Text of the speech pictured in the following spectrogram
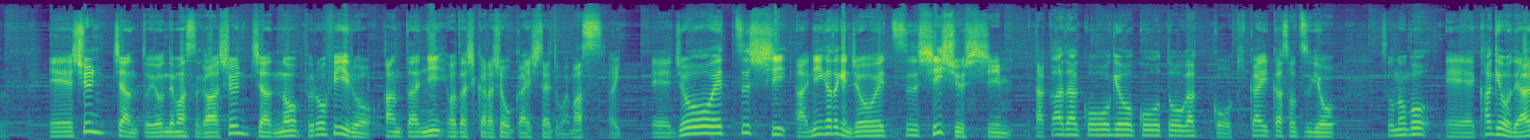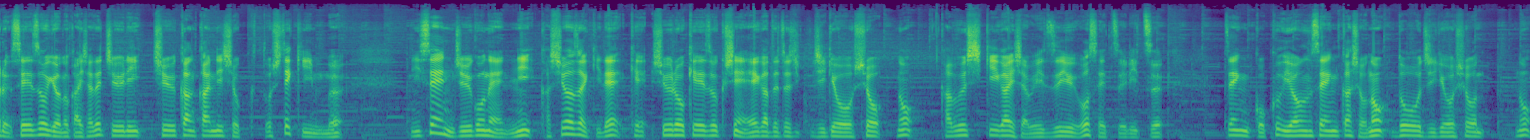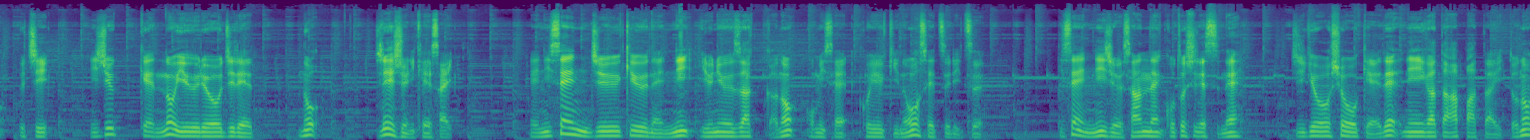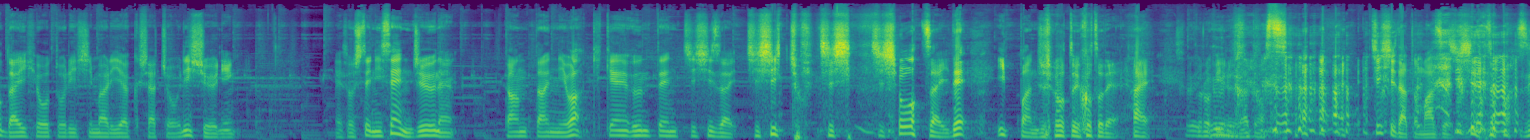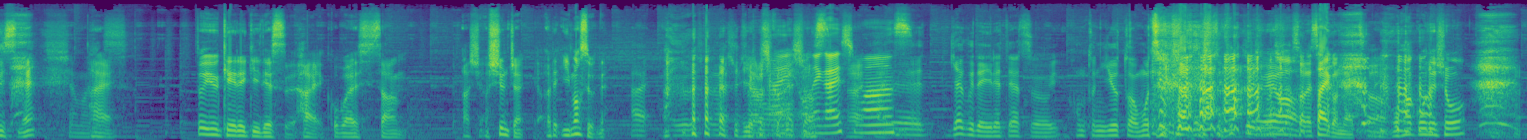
えー、しゅんちゃんと呼んでますがしゅんちゃんのプロフィールを簡単に私から紹介したいと思います、はいえー上越市あ新潟県上越市出身。高田工業高等学校機械科卒業。その後、えー家業である製造業の会社で中理中間管理職として勤務。2015年に柏崎で就労継続支援 A 型事業所の株式会社 WithYou を設立。全国4000カ所の同事業所のうち20件の有料事例の事例集に掲載。2019年に輸入雑貨のお店小雪のを設立2023年今年ですね事業承継で新潟アパタイトの代表取締役社長に就任えーそして2010年元旦には危険運転致死罪致死 致死致傷罪で一般受賞ということで、はい、プロフィールになってます。知識だとまずい致死だとまずいですね。山はい。という経歴です。はい、小林さん。あ、ししゅんちゃん、あれ、いますよね？はい、よろしくお願いします。よろしくお願いします。えーギャグで入れたやつを本当に言うとは思ってなかった。です。それ最後のやつ。うんお箱でしょ？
